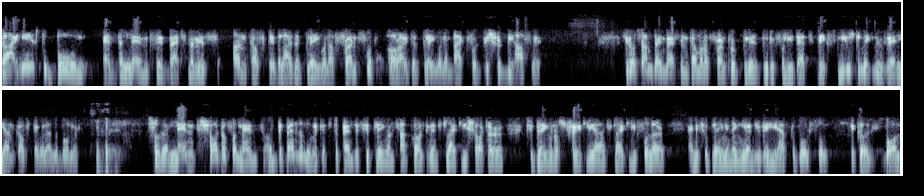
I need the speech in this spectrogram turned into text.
The idea is to bowl at the length where batsman is uncomfortable, either playing on a front foot or either playing on a back foot. It should be halfway. You know, sometimes batsmen come on a front foot, plays beautifully. That makes used to make me very uncomfortable as a bowler. So the length, short of a length, depends on the wickets. Depends if you're playing on subcontinent, slightly shorter. If you're playing in Australia, slightly fuller. And if you're playing in England, you really have to bowl full because ball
